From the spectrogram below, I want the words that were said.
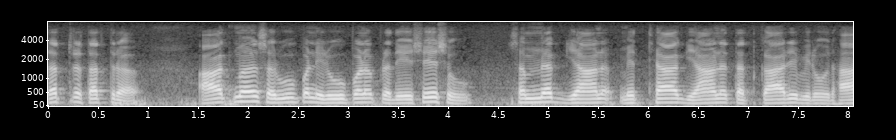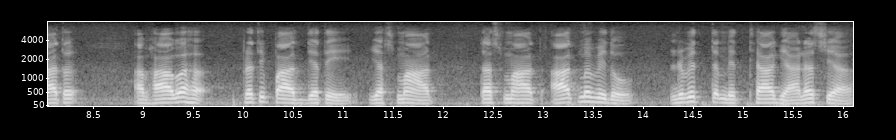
तत्र तत्र आत्मस्वरूपनिरूपण प्रदेशेषु सम्यक ज्ञान मिथ्या ज्ञान तत्कार्य विरोधात अभाव प्रतिपाद्यते, यस्मात् तस्मात् आत्मविदो निवृत्त मिथ्या ज्ञानस्य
